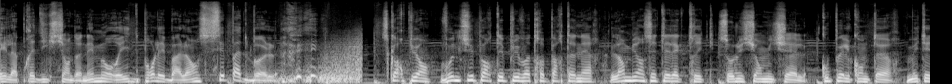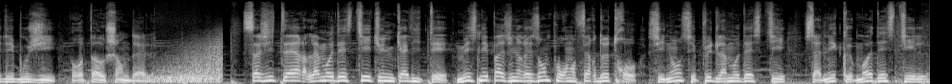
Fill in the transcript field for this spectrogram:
et la prédiction d'un hémorroïde pour les balances, c'est pas de bol. Scorpion, vous ne supportez plus votre partenaire, l'ambiance est électrique, solution Michel, coupez le compteur, mettez des bougies, repas aux chandelles. Sagittaire, la modestie est une qualité, mais ce n'est pas une raison pour en faire de trop, sinon c'est plus de la modestie, ça n'est que modestile.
